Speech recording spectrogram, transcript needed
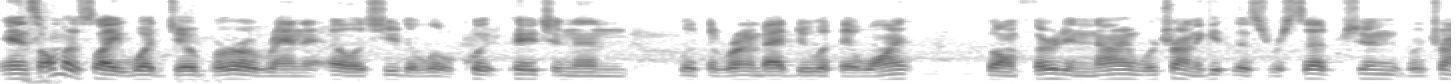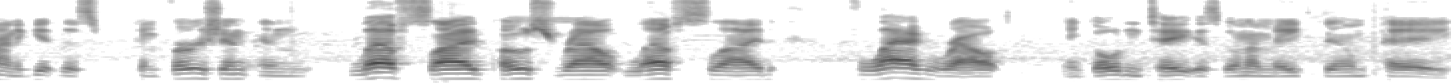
And it's almost like what Joe Burrow ran at LSU, the little quick pitch and then let the running back do what they want. On third and nine, we're trying to get this reception. We're trying to get this conversion and left slide post route, left slide flag route, and Golden Tate is going to make them pay.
